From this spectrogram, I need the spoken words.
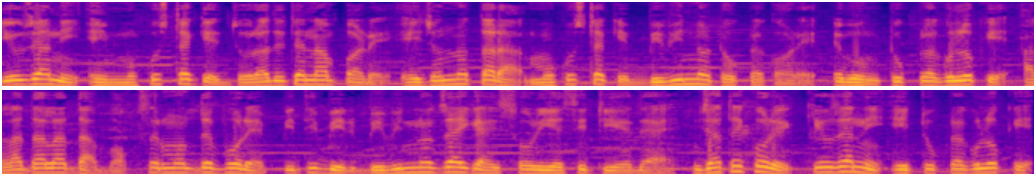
কেউ জানি এই মুখোশটাকে জোড়া দিতে না পারে এই জন্য তারা মুখোশটাকে বিভিন্ন টুকরা করে এবং টুকরাগুলোকে আলাদা আলাদা বক্সের মধ্যে ভরে পৃথিবীর বিভিন্ন জায়গায় ছড়িয়ে ছিটিয়ে দেয়, যাতে করে কেউ জানি এই টুকরাগুলোকে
